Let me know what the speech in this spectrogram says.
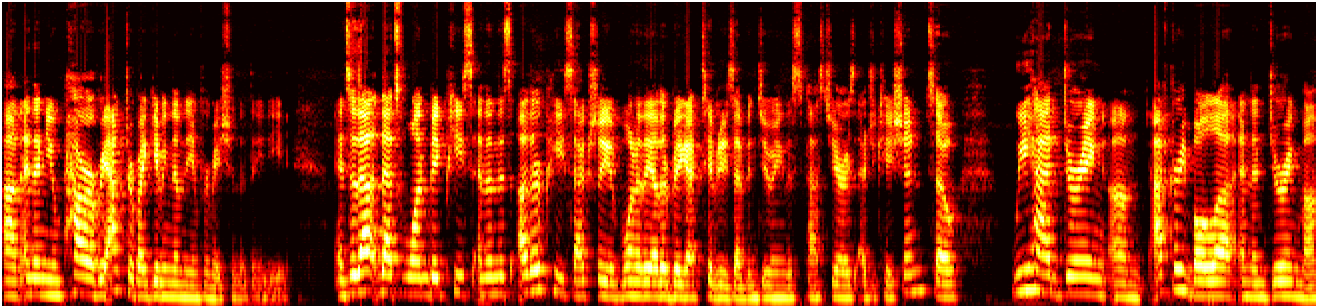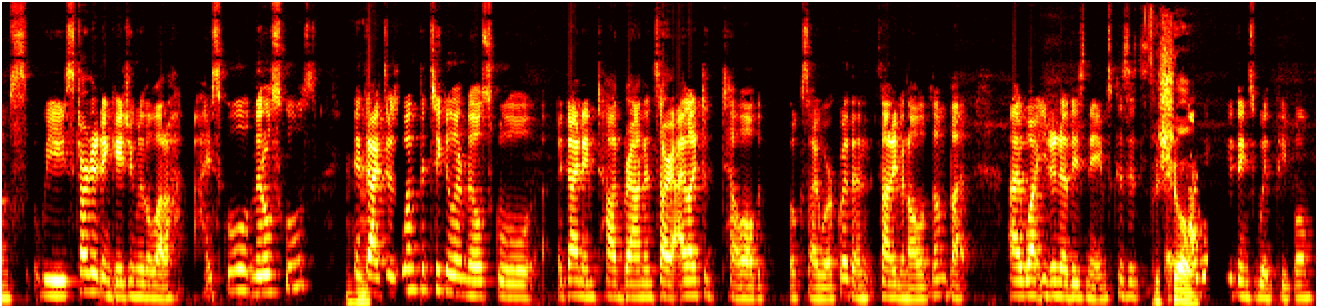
um, and then you empower every actor by giving them the information that they need and so that that's one big piece. And then this other piece, actually, one of the other big activities I've been doing this past year is education. So we had during um, after Ebola and then during mumps, we started engaging with a lot of high school, middle schools. In fact, there's one particular middle school, a guy named Todd Brown. And sorry, I like to tell all the folks I work with, and it's not even all of them, but I want you to know these names because it's For sure. I get to do things with people.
